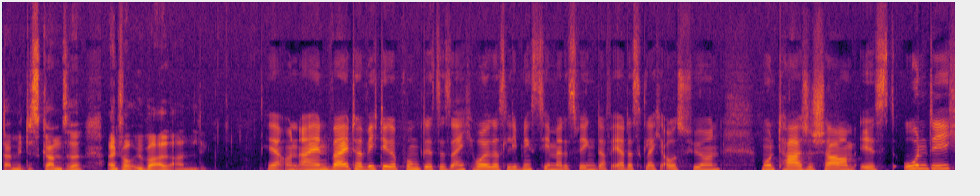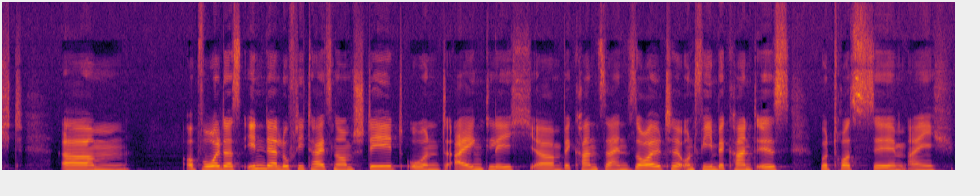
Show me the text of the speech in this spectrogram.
damit das Ganze einfach überall anliegt. Ja, und ein weiter wichtiger Punkt ist, das ist eigentlich Holgers Lieblingsthema, deswegen darf er das gleich ausführen. Montageschaum ist undicht. Ähm, obwohl das in der Luftdichtheitsnorm steht und eigentlich ähm, bekannt sein sollte und vielen bekannt ist, wird trotzdem eigentlich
